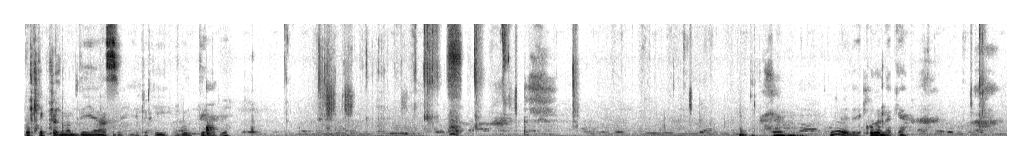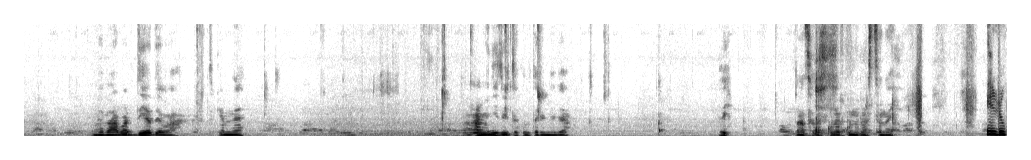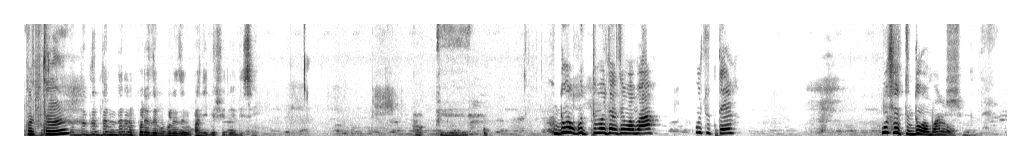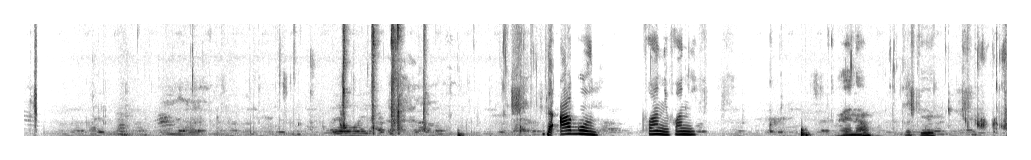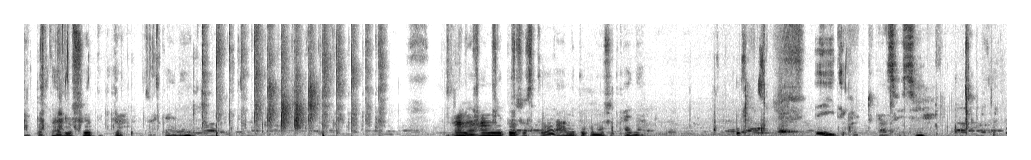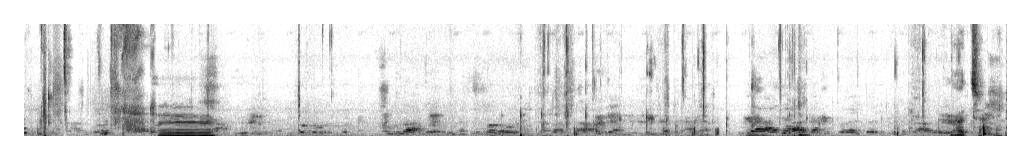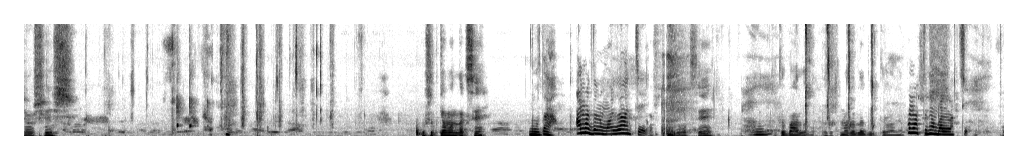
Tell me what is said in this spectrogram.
প্রত্যেকটার মধ্যে আছে, এটা কি বলতে হবে? খুলে নাকি রাবার দিয়ে দেওয়া কেমনে? আমি নিজেই তো খুলতে না যা। এই তাছাড়া খোলার কোনো রাস্তা নাই। দূর, পরে যাব পরে যাব পানি বেশি দিয়ে দিছি। ওকে দোয়া করতে বাবা উঁচুতে উঁচুতে দোয়া ভালো এটা আগুন পানি পানি এই নাও ওকে একটা তার ওষুধ একটু নেই আমি আমি তো অসুস্থ আমি তো কোনো ওষুধ খাই না এই দেখো একটা কাজ হয়েছে। আচ্ছা এটাও শেষ। ওষুধ কেমন লাগছে? বুঝা আমাদের মজা আছে লাগছে? তো ভালো মজা লাগবে তো ভালো আমার তো ভালো লাগছে।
